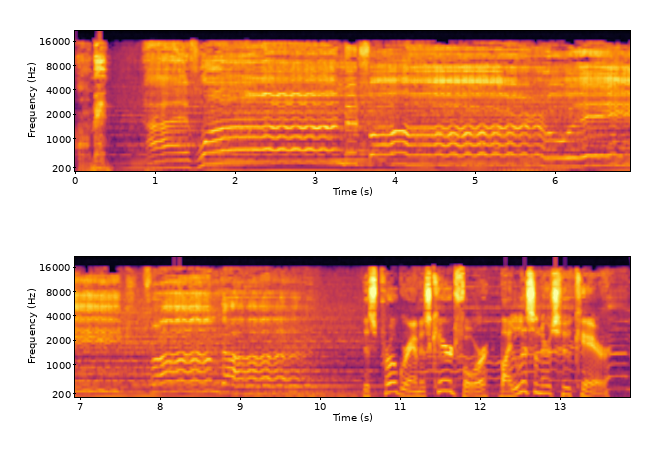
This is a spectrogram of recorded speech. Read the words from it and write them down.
Amen. I've wandered far away from God. This program is cared for by listeners who care.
